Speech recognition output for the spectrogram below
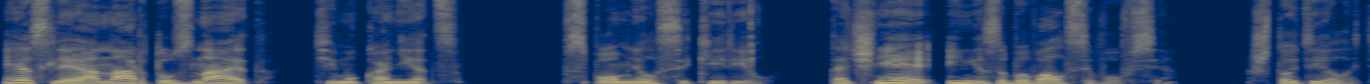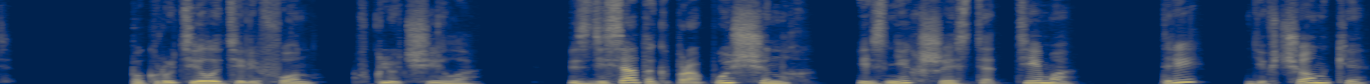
Если Леонард узнает, Тиму конец. Вспомнился Кирилл. Точнее, и не забывался вовсе. Что делать? Покрутила телефон, включила. С десяток пропущенных, из них шесть от Тима, три девчонки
